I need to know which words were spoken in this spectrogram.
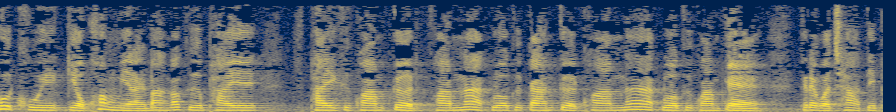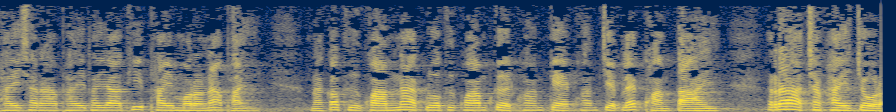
พูดคุยเกี่ยวข้องมีอะไรบ้างก็คือภัยภัยคือความเกิดความน่ากลัวคือการเกิดความน่ากลัวคือความแก่เรียกว่าชาติภัยชราภัยพยาธิภัยมรณะภัยนะก็คือความน่ากลัวคือความเกิดความแก่ความเจ็บและความตาย ราชภัยโจร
